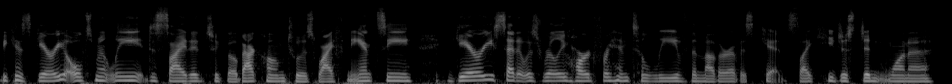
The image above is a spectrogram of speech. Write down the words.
because Gary ultimately decided to go back home to his wife, Nancy. Gary said it was really hard for him to leave the mother of his kids. Like he just didn't want to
